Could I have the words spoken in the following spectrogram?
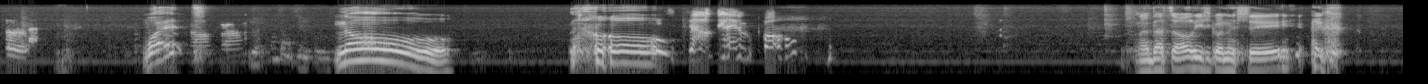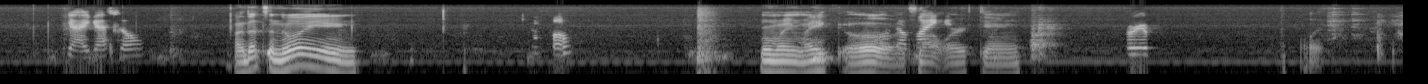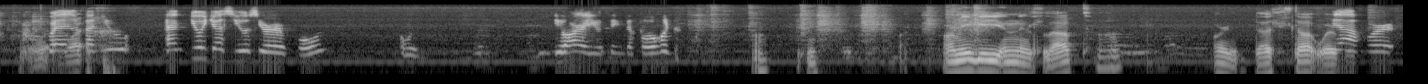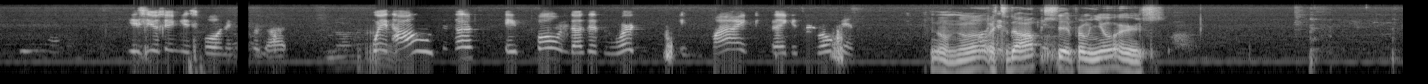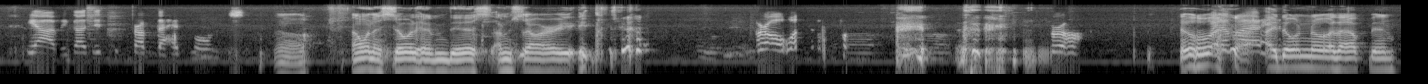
what? No! No! And that's all he's gonna say? Yeah, I guess so. and that's annoying. Oh, For my mic, oh, it's not working. rip. What? Well, what? can you can't you just use your phone? Oh. You are using the phone. Huh? Or maybe in his laptop or desktop. Where Yeah, for he's using his phone. I forgot. Wait, how does a phone doesn't work in mic? Like it's broken. I don't know. It's the opposite from yours. Yeah, because it's from the headphones. Oh, I want to show him this. I'm sorry. Bro, what the fuck, bro? Oh, Wait, I- don't know what happened.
